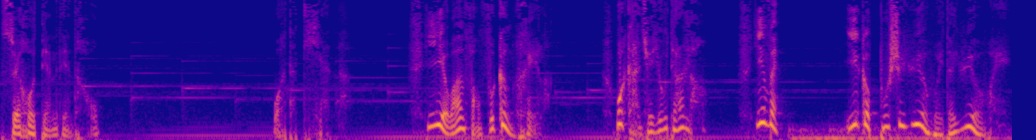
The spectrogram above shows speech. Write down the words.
随后点了点头。我的天哪！夜晚仿佛更黑了，我感觉有点冷，因为一个不是岳伟的岳伟，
